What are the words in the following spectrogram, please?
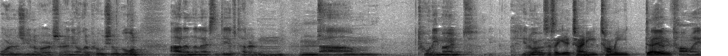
World's Universe or any other pro show going. Add in the likes of Dave Titterton, um, Tony Mount. You know, well, I was to say, yeah, Tony, Tommy, yeah, Dave, Tommy.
